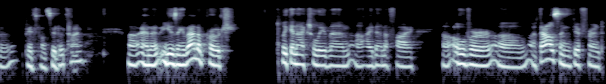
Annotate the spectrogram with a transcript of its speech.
the based on pseudotime. and using that approach, we can actually then identify over um, a thousand different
